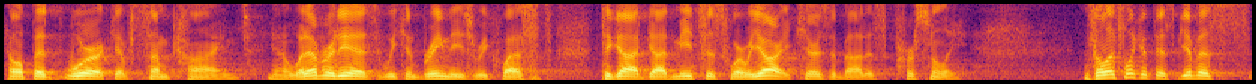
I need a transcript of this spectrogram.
help at work of some kind. You know, whatever it is, we can bring these requests to God. God meets us where we are, He cares about us personally. And so let's look at this. Give us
